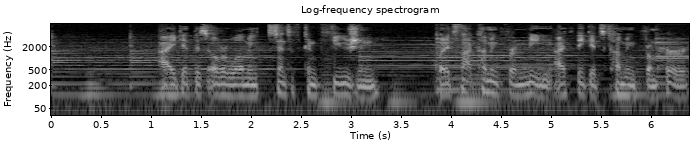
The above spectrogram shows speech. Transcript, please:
I get this overwhelming sense of confusion but it's not coming from me. I think it's coming from her.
